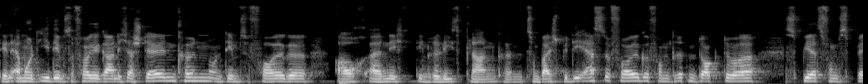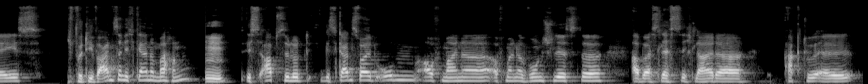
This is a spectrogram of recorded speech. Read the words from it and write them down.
den MI demzufolge gar nicht erstellen können und demzufolge auch äh, nicht den Release planen können. Zum Beispiel die erste Folge vom dritten Doktor, Spears from Space. Ich würde die wahnsinnig gerne machen. Mhm. Ist absolut, ist ganz weit oben auf meiner, auf meiner Wunschliste, aber es lässt sich leider aktuell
